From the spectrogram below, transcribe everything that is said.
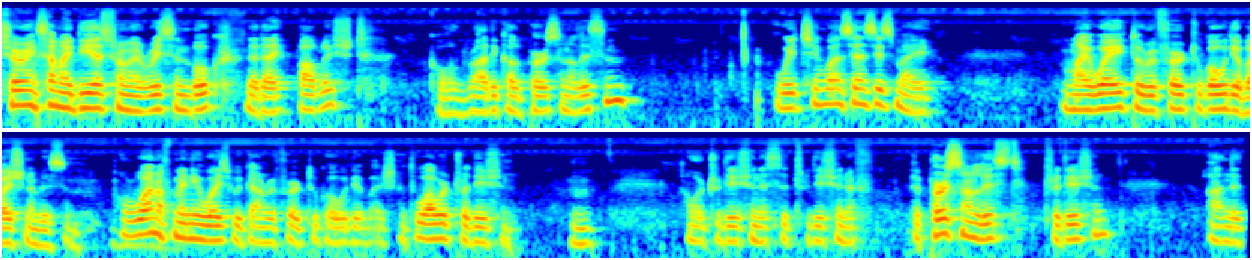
sharing some ideas from a recent book that I published called Radical Personalism, which in one sense is my my way to refer to Gaudiya Vaishnavism, or one of many ways we can refer to Gaudiya Vaishnava, to our tradition. Mm. Our tradition is a tradition of a personalist tradition, and the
